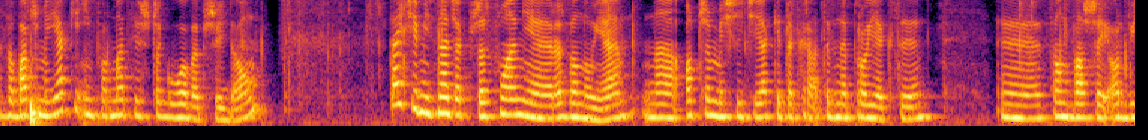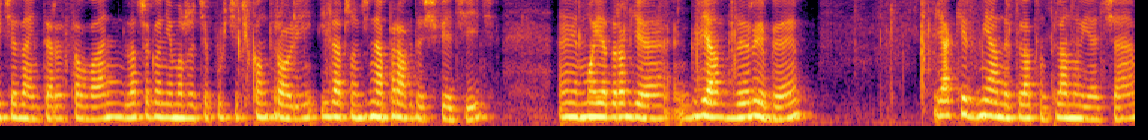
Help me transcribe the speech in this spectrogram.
Zobaczmy, jakie informacje szczegółowe przyjdą. Dajcie mi znać, jak przesłanie rezonuje, na o czym myślicie, jakie te kreatywne projekty y, są w Waszej orbicie zainteresowań, dlaczego nie możecie puścić kontroli i zacząć naprawdę świecić. Y, moje drogie gwiazdy ryby, jakie zmiany pla- planujecie?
